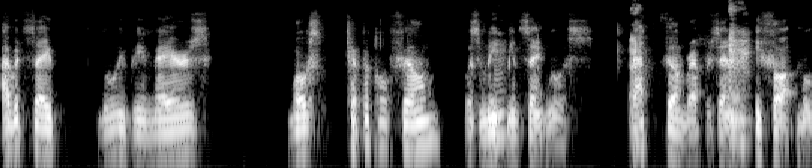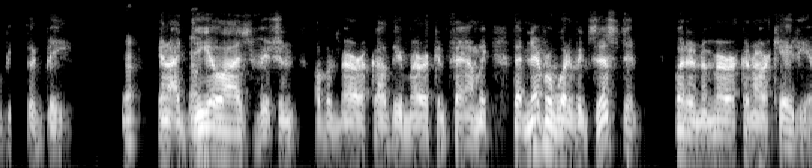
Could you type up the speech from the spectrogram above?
I would say Louis B. Mayer's most typical film was Meet mm-hmm. Me in St. Louis. That film represented he thought movie could be. Yeah. An idealized vision of America, the American family, that never would have existed, but an American Arcadia.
